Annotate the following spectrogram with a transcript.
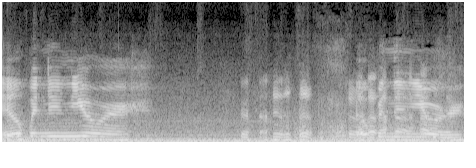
open in your, open in your,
